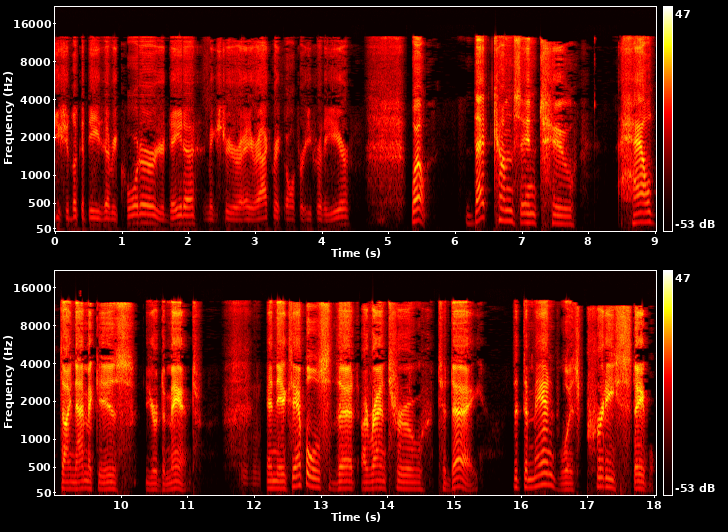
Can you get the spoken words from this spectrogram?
you should look at these every quarter, your data, and make sure you're, you're accurate going for, for the year? Well, that comes into how dynamic is your demand. Mm-hmm. In the examples that I ran through today, the demand was pretty stable.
